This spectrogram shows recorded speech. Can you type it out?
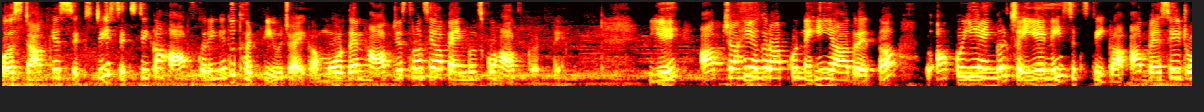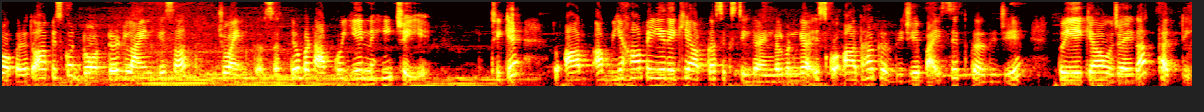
first arc is 60 60 का हाफ़ करेंगे तो 30 हो जाएगा. मोर देन हाफ़ जिस तरह से आप एंगल्स को हाफ़ करते हैं. ये आप चाहे अगर आपको नहीं याद रहता तो आपको ये एंगल चाहिए नहीं 60 का। आप वैसे ही ड्रॉ करें तो आप इसको डॉटेड लाइन के साथ ज्वाइन कर सकते हो बट आपको ये नहीं चाहिए। ठीक है? तो आप, अब यहाँ पे ये देखिए आपका 60 का एंगल बन गया। इसको आधा कर दीजिए बाइसिट कर दीजिए तो ये क्या हो जाएगा? 30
